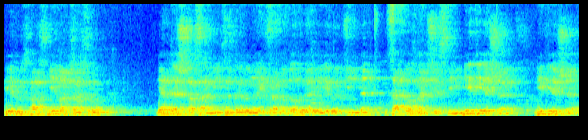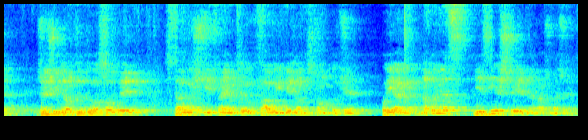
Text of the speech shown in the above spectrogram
wielu z Was nie ma czasu, ja też czasami, ze względu na ich zawodowe i rodzinne, zapoznać się z tym. Nie wierzę, nie wierzę, że siedzące tu osoby w całości znają te uchwały i wiedzą skąd to się pojawia. Natomiast jest jeszcze jedna ważna rzecz.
